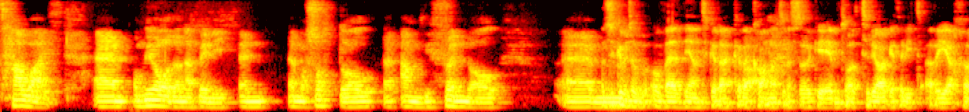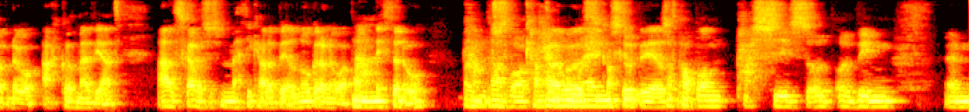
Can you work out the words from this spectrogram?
tawaith. Um, ond mi oedd o'n arbennig yn ymosodol, amddiffynol, Um, Oes gymaint o, o feddiant gyda, gyda oh. Connaught yn ystod y gêm, tyriogaeth ar, ar ei ochr nhw ac oedd meddiant. A Scarlett jyst methu cael y bil nhw gyda nhw, a pan mm. nithyn nhw, camdrafod, camdrafod, pobl yn pasus, oedd ddim um,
